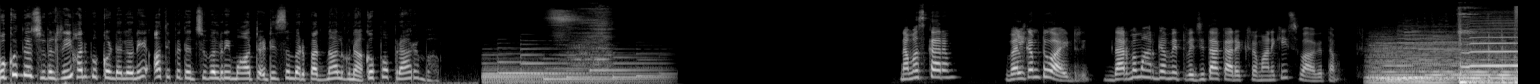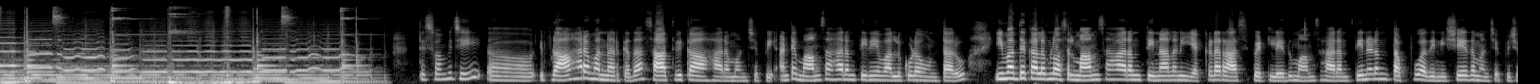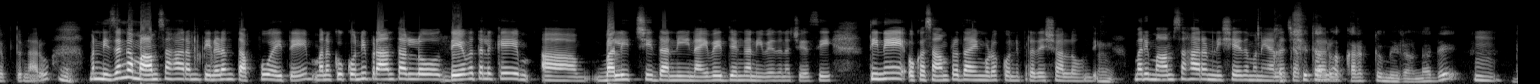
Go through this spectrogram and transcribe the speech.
Mukunda jewellery హనుమకొండలోని అతిపెద్ద jewellery mart December పద్నాలుగున గొప్ప ప్రారంభం. నమస్కారం. Welcome to I Dream. ధర్మ మార్గం విత్ విజిత కార్యక్రమానికి స్వాగతం. అయితే స్వామిజీ ఇప్పుడు ఆహారం అన్నారు కదా సాత్విక ఆహారం అని చెప్పి. అంటే మాంసాహారం తినే వాళ్ళు కూడా ఉంటారు. ఈ మధ్య కాలంలో అసలు మాంసాహారం తినాలని ఎక్కడ రాసి పెట్టలేదు. మాంసాహారం తినడం తప్పు అది నిషేధం అని చెప్పి చెప్తున్నారు. మరి నిజంగా మాంసాహారం తినడం తప్పు అయితే మనకు కొన్ని ప్రాంతాల్లో దేవతలకే బలిచ్చి దాన్ని నైవేద్యంగా నివేదన చేసి తినే ఒక సాంప్రదాయం కూడా కొన్ని ప్రదేశాల్లో ఉంది. మరి మాంసాహారం నిషేధం అని ఎలా చెప్తారు? కరెక్ట్ మీరు అన్నది.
